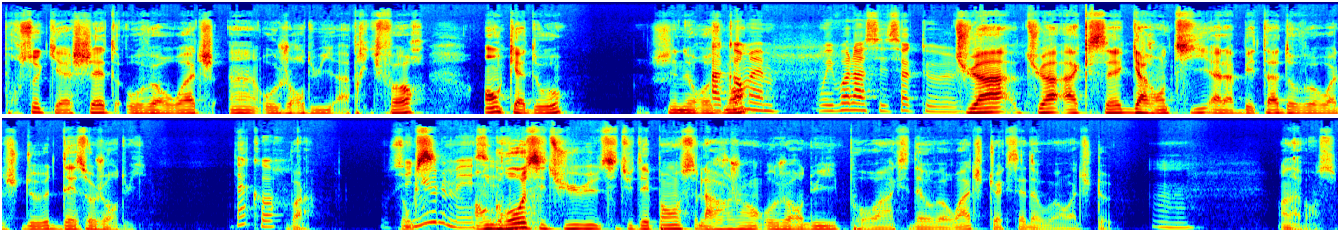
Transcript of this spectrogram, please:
pour ceux qui achètent Overwatch 1 aujourd'hui à prix fort, en cadeau, Ah, généreusement, quand même. Oui, voilà, c'est ça que. tu as, tu as accès garanti à la bêta d'Overwatch 2 dès aujourd'hui. D'accord. Voilà. C'est nul, mais. En gros, si tu, si tu dépenses l'argent aujourd'hui pour accéder à Overwatch, tu accèdes à Overwatch 2 Mhm. en avance.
